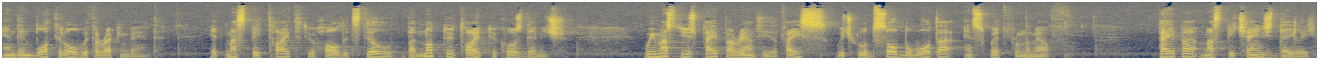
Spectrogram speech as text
and then block it all with a wrapping band. It must be tight to hold it still, but not too tight to cause damage. We must use paper around the face, which will absorb the water and sweat from the mouth. Paper must be changed daily.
